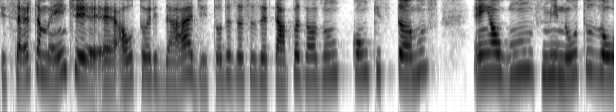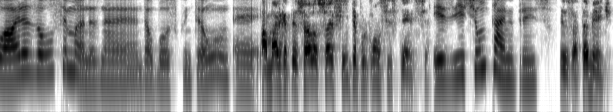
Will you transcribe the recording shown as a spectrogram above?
E certamente é, a autoridade, todas essas etapas nós não conquistamos em alguns minutos ou horas ou semanas, né, Dal Bosco. Então, é... a marca pessoal ela só é feita por consistência. Existe um time para isso. Exatamente.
